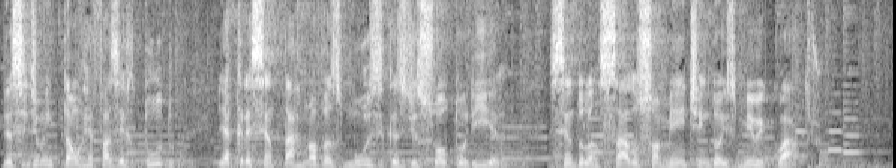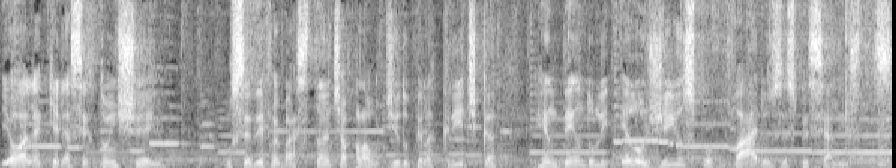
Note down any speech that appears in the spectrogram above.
Decidiu então refazer tudo e acrescentar novas músicas de sua autoria, sendo lançado somente em 2004. E olha que ele acertou em cheio. O CD foi bastante aplaudido pela crítica, rendendo-lhe elogios por vários especialistas.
